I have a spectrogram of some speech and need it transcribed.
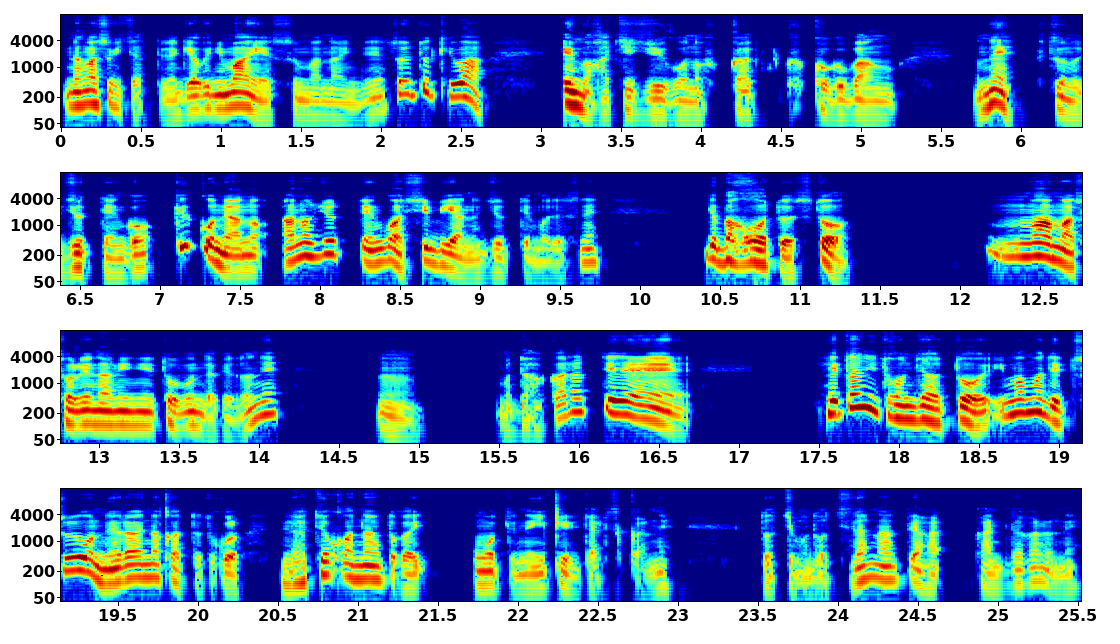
長すぎちゃってね、逆に前へ進まないんでね、そういう時は M85 の復活復刻版ね、普通の10.5。結構ね、あの、あの10.5はシビアの10.5ですね。で、バコーと打つと、まあまあ、それなりに飛ぶんだけどね。うん。だからってね、下手に飛んじゃうと、今まで2を狙えなかったところ、狙っちゃおうかなとか思ってね、いけりたりするからね。どっちもどっちだなって感じだからね。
